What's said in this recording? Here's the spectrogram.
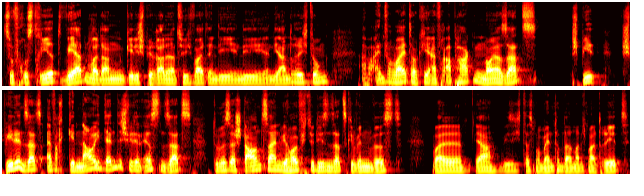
zu frustriert werden, weil dann geht die Spirale natürlich weiter in die, in die, in die andere Richtung. Aber einfach weiter, okay, einfach abhaken, neuer Satz, Spiel, spiel den Satz einfach genau identisch wie den ersten Satz. Du wirst erstaunt sein, wie häufig du diesen Satz gewinnen wirst, weil ja, wie sich das Momentum dann manchmal dreht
